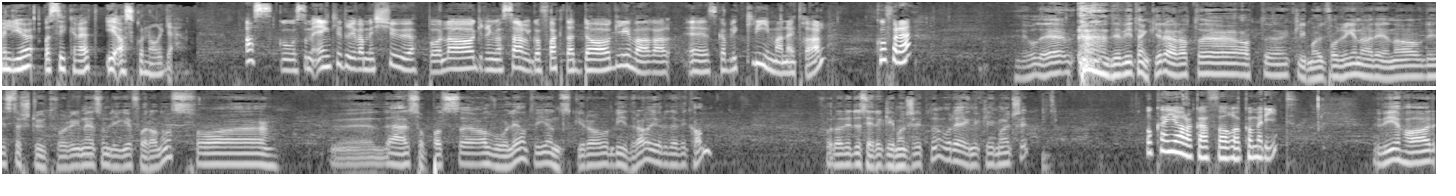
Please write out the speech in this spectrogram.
miljø og sikkerhet i Asko Norge. Asko, som egentlig driver med kjøp og lagring og salg og frakt av dagligvarer, eh, skal bli klimanøytral. Hvorfor det? Jo, det, det, vi tenker er at, eh, at, eh, klimautfordringen er en av de største utfordringene som ligger foran oss. Og det er såpass alvorlig at vi ønsker å bidra og gjøre det vi kan for å redusere klimautslippene, våre egne klimautslipp. Og hva gjør dere for å komme dit? Vi har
